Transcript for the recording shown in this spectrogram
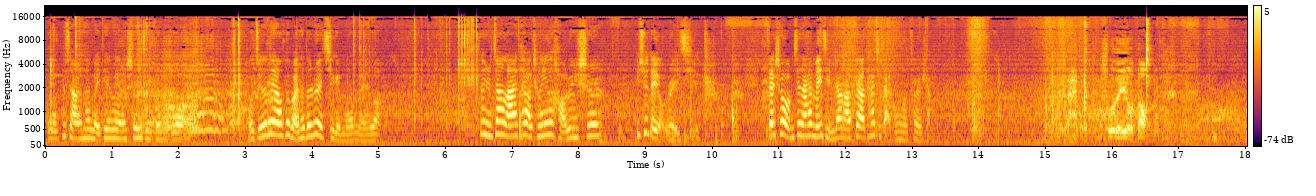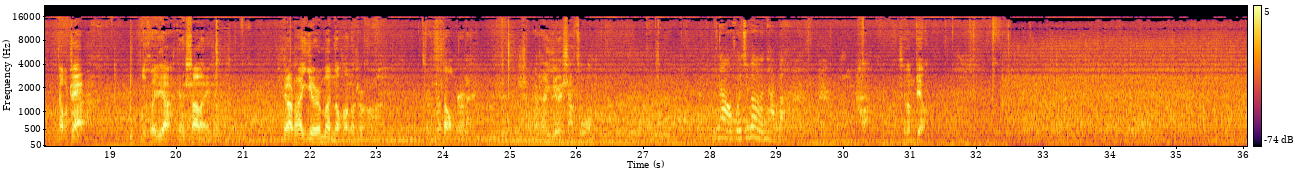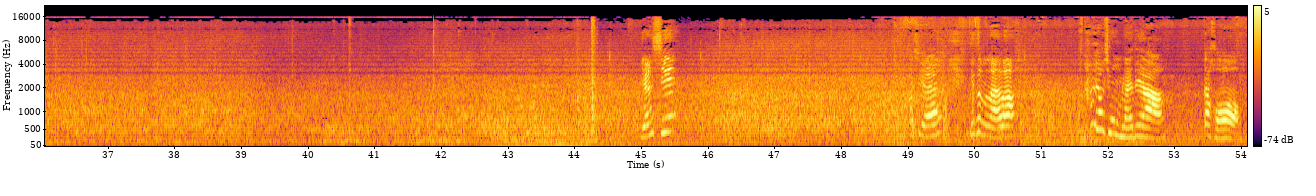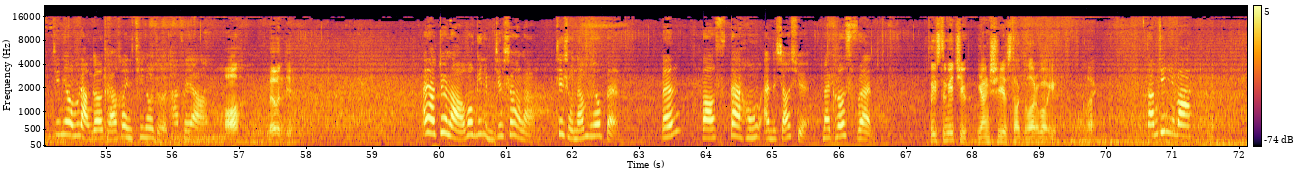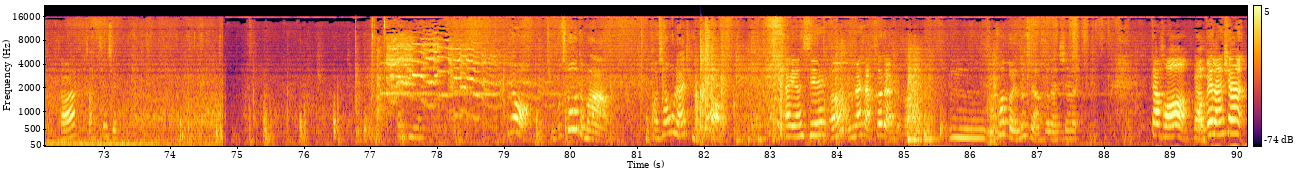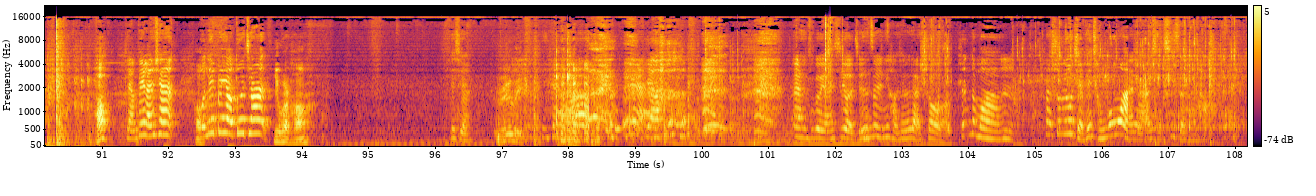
我不想让他每天为了生计奔波，我觉得那样会把他的锐气给磨没了。但是将来他要成一个好律师，必须得有锐气。再说我们现在还没紧张到非要他去打工的份上。说的也有道理。要不这样，你回去啊，跟他商量一下，要是他一个人闷得慌的时候，就让他到我这儿来，省得他一人瞎琢磨。那我回去问问他吧。好，就这么定了。杨希，阿雪，你怎么来了？他邀请我们来的呀。大红，今天我们两个可要喝你亲手煮的咖啡啊。好，没问题。哎呀，对了，忘给你们介绍了，这是我男朋友本，本，boss 大红 and 小雪，my close friend。Pleased to meet you. Yang Shi has talked a lot about you. 嗨，咱们进去吧。走啊，走进去。哟，挺不错的嘛，好像屋里还挺热。哎，杨希，嗯，你们俩想喝点什么？嗯，我和本都喜欢喝蓝山。大红，两杯蓝山。好，两杯蓝山。我那杯要多加。一块糖。谢谢。Really？呀。哎，不过杨希，我觉得最近你好像有点瘦了。真的吗？嗯。那说明我减肥成功啊！哎呀，而且气色很好。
